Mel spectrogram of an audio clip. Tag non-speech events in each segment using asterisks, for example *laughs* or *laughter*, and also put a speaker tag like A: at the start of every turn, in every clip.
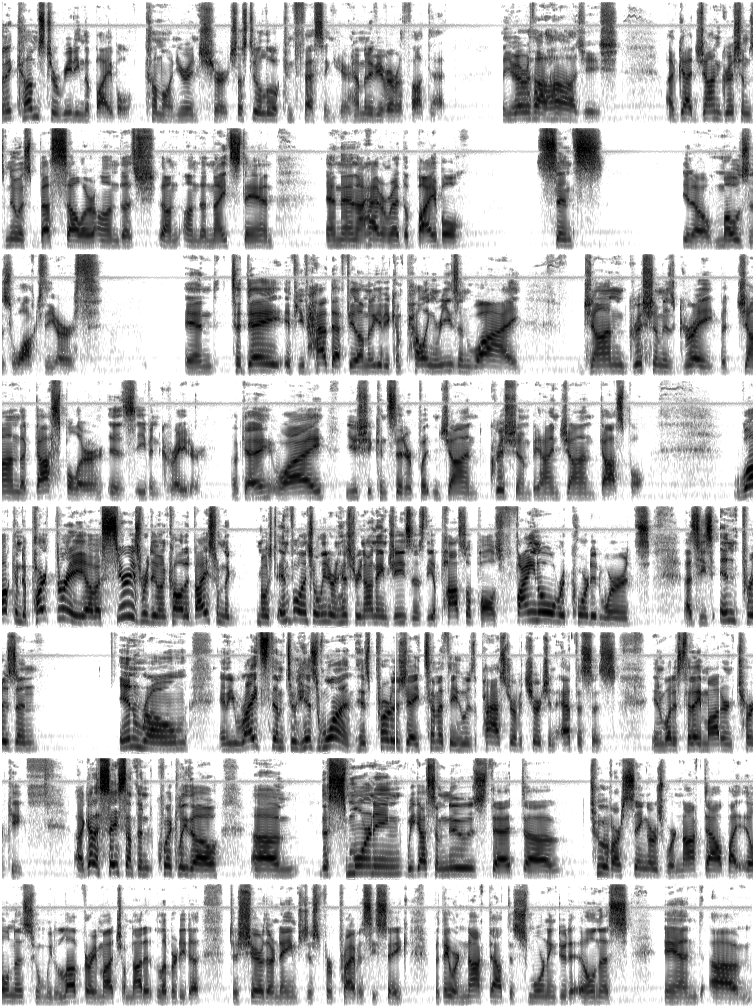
A: when it comes to reading the Bible, come on, you're in church. Let's do a little confessing here. How many of you have ever thought that? That you've ever thought, ah, oh, geez, I've got John Grisham's newest bestseller on the on, on the nightstand, and then I haven't read the Bible since, you know, Moses walked the earth. And today, if you've had that feel, I'm going to give you a compelling reason why John Grisham is great, but John the Gospeler is even greater. Okay? Why you should consider putting John Grisham behind John Gospel. Welcome to part three of a series we're doing called Advice from the Most Influential Leader in History, not named Jesus, the Apostle Paul's final recorded words as he's in prison in Rome, and he writes them to his one, his protege, Timothy, who is the pastor of a church in Ephesus in what is today modern Turkey. I got to say something quickly, though. Um, this morning, we got some news that. Uh, two of our singers were knocked out by illness, whom we love very much. I'm not at liberty to, to share their names just for privacy's sake, but they were knocked out this morning due to illness. And um,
